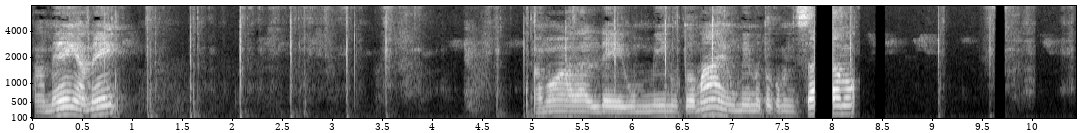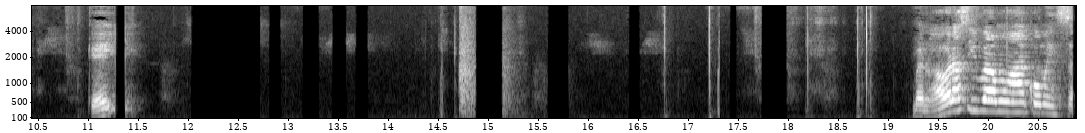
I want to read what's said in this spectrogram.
Amén, amén. Vamos a darle un minuto más, un minuto comenzamos. Ok. Bueno, ahora sí vamos a comenzar.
